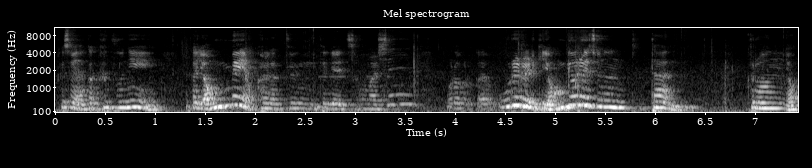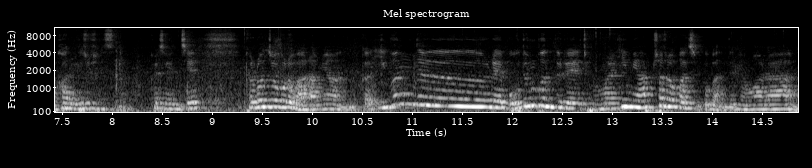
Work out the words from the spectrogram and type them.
그래서 약간 그분이 약간 영매 역할 같은 되게 정말 신 뭐라 그럴까요? 우리를 이렇게 연결해주는 듯한 그런 역할을 해주셨어요. 그래서 이제 결론적으로 말하면 그러니까 이분들의 모든 분들의 정말 힘이 합쳐져 가지고 만든 영화라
